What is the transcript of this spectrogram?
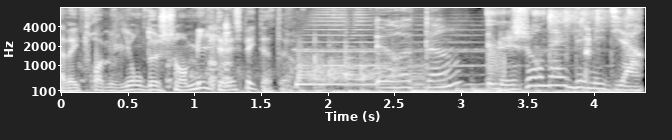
avec 3 200 000 téléspectateurs. Europe 1, le journal des médias.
